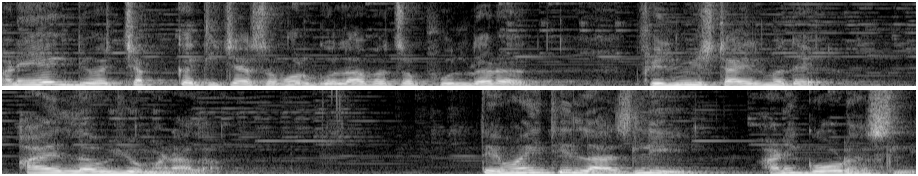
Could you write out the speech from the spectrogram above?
आणि एक दिवस चक्क तिच्यासमोर गुलाबाचं फूल धरत फिल्मी स्टाईलमध्ये आय लव यू म्हणाला. तेव्हाही ती लाजली आणि गोड हसली.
